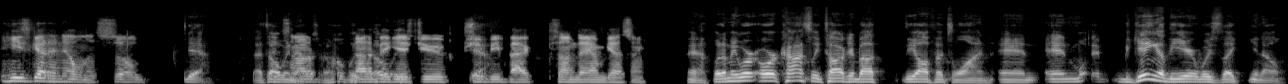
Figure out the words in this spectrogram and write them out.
he's got an illness. So yeah, that's all we know. Not a, so hopefully, not a big issue. Should yeah. be back Sunday, I'm guessing. Yeah, but I mean, we're we're constantly talking about the offensive line, and and beginning of the year was like, you know,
